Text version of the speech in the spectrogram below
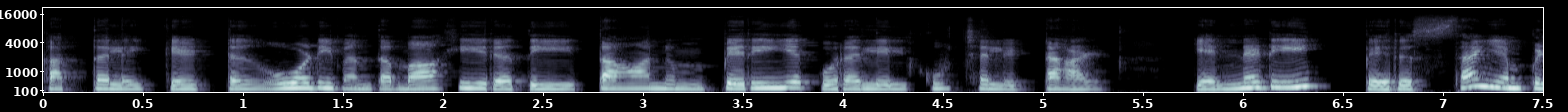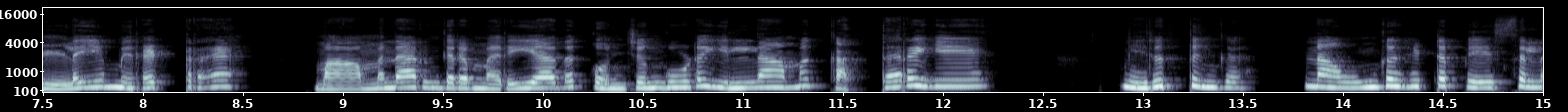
கத்தலை கேட்டு ஓடி வந்த பாகீரதி தானும் பெரிய குரலில் கூச்சலிட்டாள். என்னடி பெருசா என் பிள்ளைய மிரட்டுற? மாமனாருங்கிற மரியாதை கொஞ்சம் கூட இல்லாம கத்தறையே. நிறுத்துங்க நான் உங்ககிட்ட பேசல.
